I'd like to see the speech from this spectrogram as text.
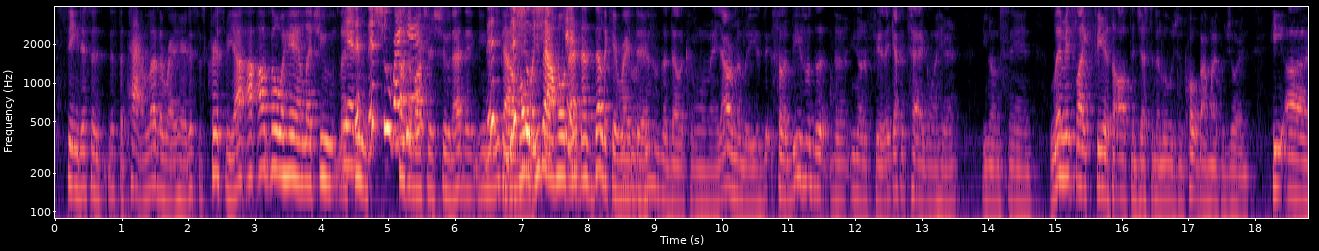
see, this is this the patent leather right here. This is crispy. I, I I'll go ahead and let you let Yeah, you this- this shoe right talk here- about your shoe. That you know, This- you gotta this hold, shoe is you gotta chef's hold that. That's delicate right This is, there. this is a delicate one, man. Y'all remember these? So these was the the you know the fear. They got the tag on here. You know what I'm saying? Limits like fears are often just an illusion. Quote by Michael Jordan. He uh,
